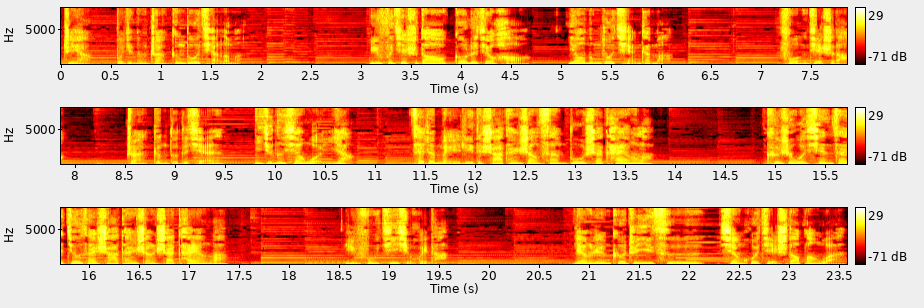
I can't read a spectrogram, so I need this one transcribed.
这样不就能赚更多钱了吗？”渔夫解释道：“够了就好，要那么多钱干嘛？”富翁解释道：“赚更多的钱，你就能像我一样，在这美丽的沙滩上散步晒太阳了。可是我现在就在沙滩上晒太阳啊。”渔夫继续回答：“两人各执一词，相互解释到傍晚，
